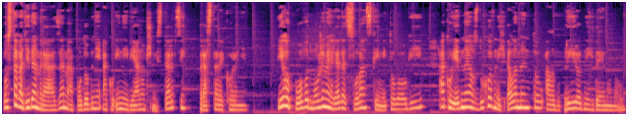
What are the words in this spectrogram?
Postava deda Mráza má podobne ako iní vianoční starci prastaré korene. Jeho pôvod môžeme hľadať v slovanskej mytológii ako jedného z duchovných elementov alebo prírodných démonov.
